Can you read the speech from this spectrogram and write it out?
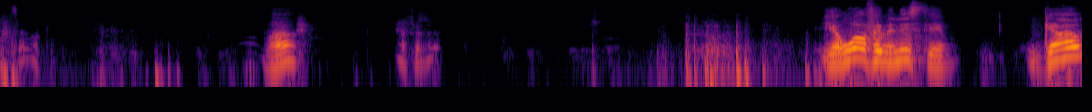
בסדר, אוקיי. מה? יאמרו הפמיניסטים, גם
